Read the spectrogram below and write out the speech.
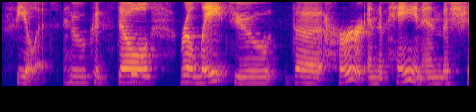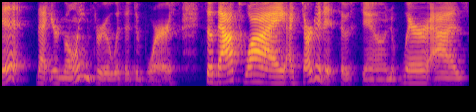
feel it, who could still. Relate to the hurt and the pain and the shit that you're going through with a divorce. So that's why I started it so soon. Whereas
